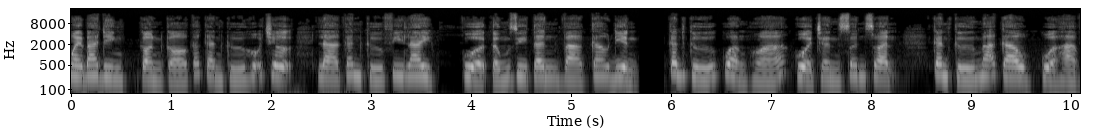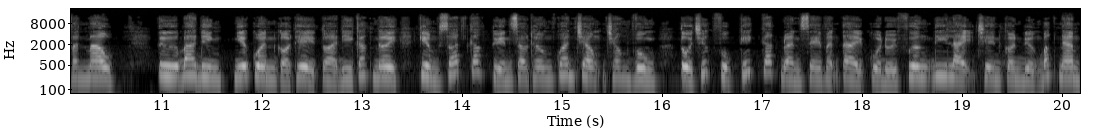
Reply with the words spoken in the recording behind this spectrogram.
Ngoài Ba Đình còn có các căn cứ hỗ trợ là căn cứ Phi Lai của Tống Duy Tân và Cao Điển, căn cứ Quảng Hóa của Trần Xuân Soạn, căn cứ Mã Cao của Hà Văn Mau. Từ Ba Đình, Nghĩa quân có thể tỏa đi các nơi, kiểm soát các tuyến giao thông quan trọng trong vùng, tổ chức phục kích các đoàn xe vận tải của đối phương đi lại trên con đường Bắc Nam.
